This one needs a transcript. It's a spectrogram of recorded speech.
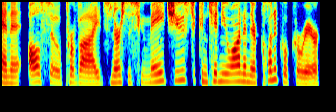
and it also provides nurses who may choose to continue on in their clinical career,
